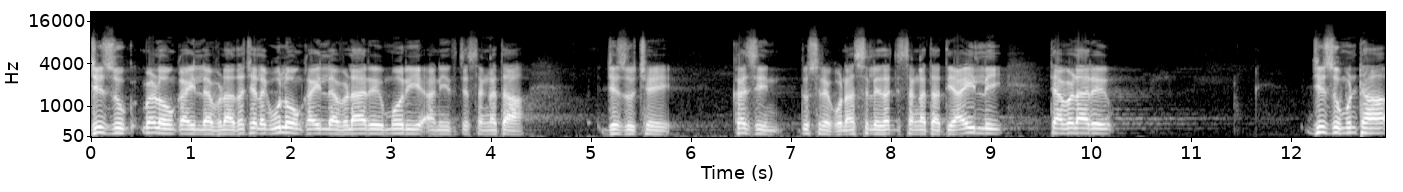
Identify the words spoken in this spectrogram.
जेजूक मेळोवंक आयिल्ल्या वेळार ताचे लागीं उलोवंक आयिल्ल्या वेळार मोरी आनी ताचे सांगाता जेजूचे कजीन दुसरे कोण आसले ताची सांगाता ती आयिल्ली. त्या वेळार जेजू म्हणटा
